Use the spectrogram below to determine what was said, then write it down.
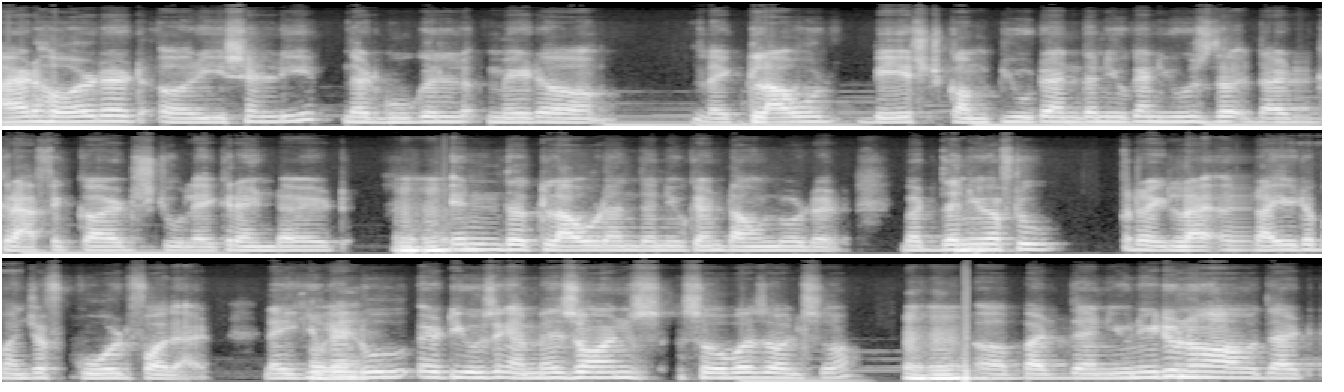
I had heard it uh, recently that Google made a like cloud-based computer, and then you can use the that graphic cards to like render it Mhm. in the cloud and then you can download it but then you Mhm. have to write, li- write a bunch of code for that like you Okay. can do it using amazon's servers also Mhm. uh, but then you need to know how that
